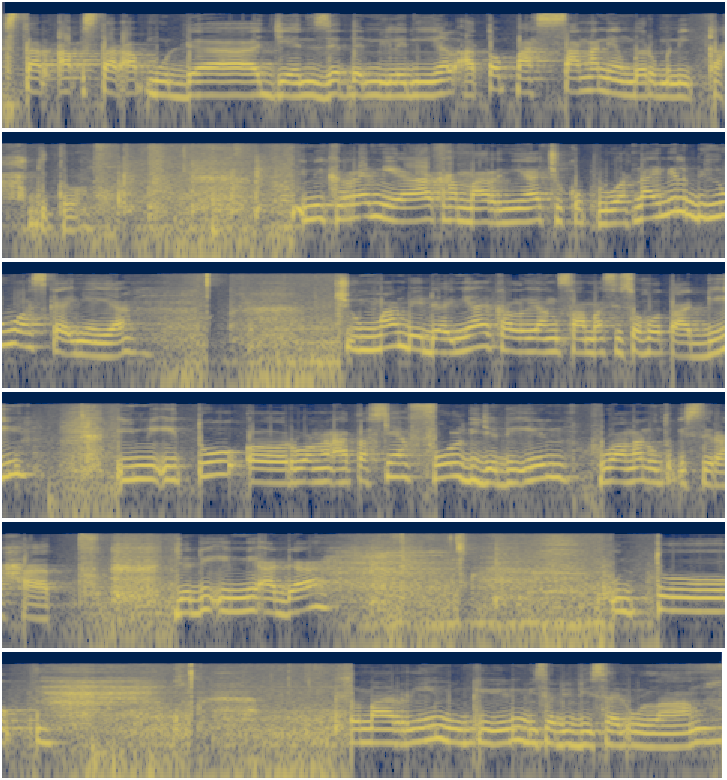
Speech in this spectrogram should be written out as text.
startup startup muda, Gen Z dan milenial atau pasangan yang baru menikah gitu. Ini keren ya kamarnya cukup luas. Nah, ini lebih luas kayaknya ya. Cuman bedanya kalau yang sama si Soho tadi, ini itu uh, ruangan atasnya full dijadiin ruangan untuk istirahat. Jadi ini ada untuk lemari mungkin bisa didesain ulang.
